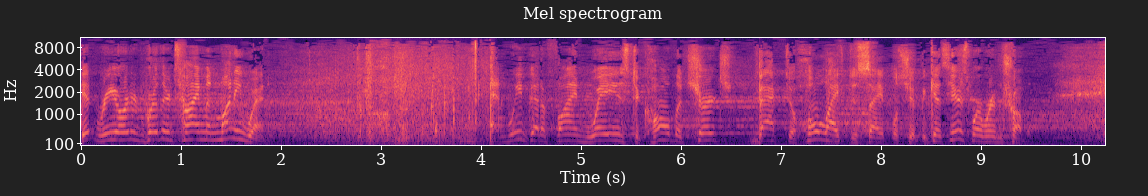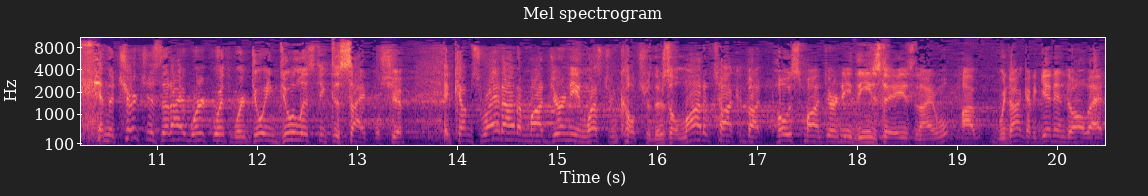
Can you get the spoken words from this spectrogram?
It reordered where their time and money went. And we've got to find ways to call the church back to whole life discipleship because here's where we're in trouble. In the churches that I work with, we're doing dualistic discipleship. It comes right out of modernity and Western culture. There's a lot of talk about post-modernity these days, and I, I, we're not going to get into all that.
